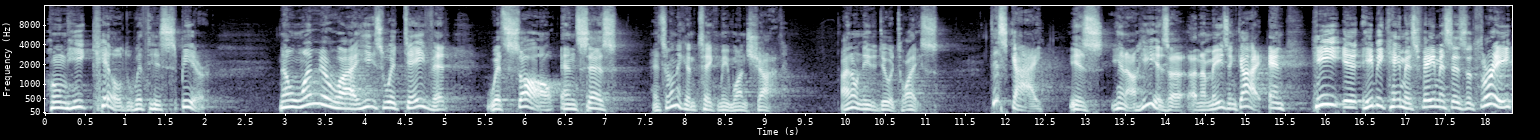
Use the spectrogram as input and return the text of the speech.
whom he killed with his spear. No wonder why he's with David, with Saul, and says, It's only going to take me one shot. I don't need to do it twice. This guy is, you know, he is a, an amazing guy. And he, he became as famous as the three.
